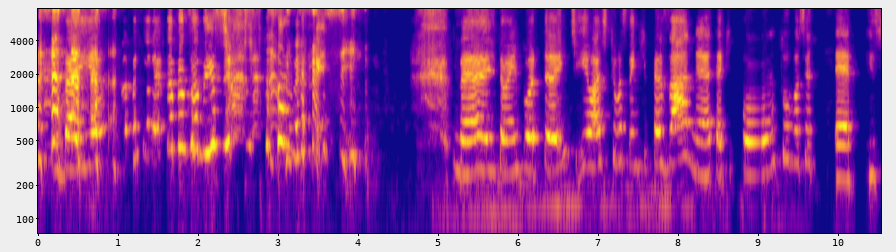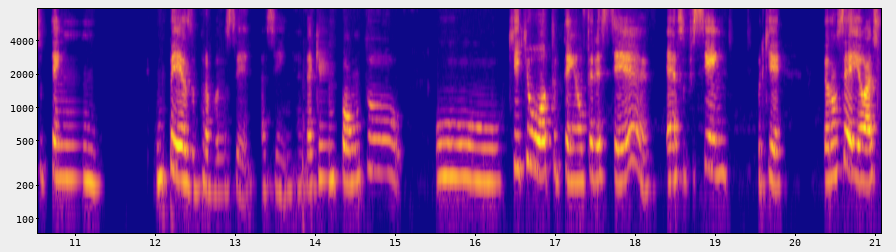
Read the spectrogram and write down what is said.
E daí a pessoa deve estar tá pensando isso também. Sim. Né? Então é importante. E eu acho que você tem que pesar, né? Até que ponto você é, isso tem um peso para você, assim, até que ponto o que, que o outro tem a oferecer é suficiente. Porque eu não sei, eu acho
